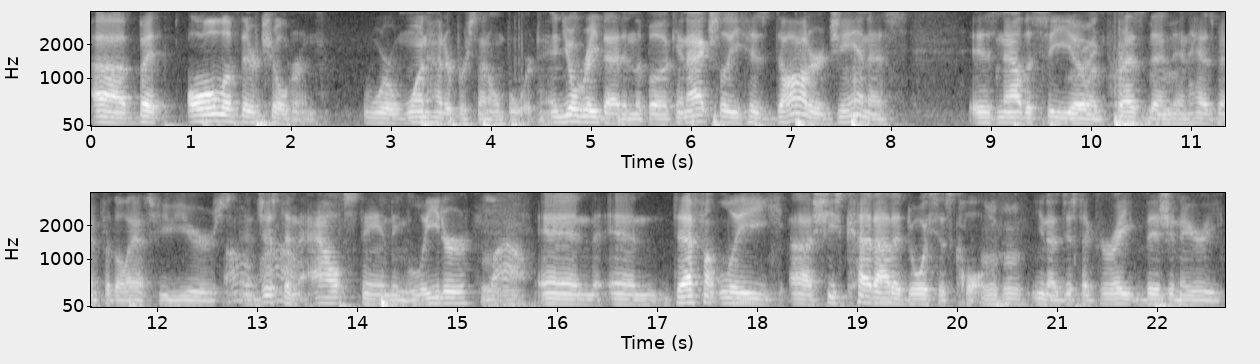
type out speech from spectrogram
Uh, but all of their children were 100% on board. And you'll read that in the book. And actually, his daughter, Janice, is now the CEO and president mm-hmm. and has been for the last few years. Oh, and just an outstanding leader. Mm-hmm. Wow. and and definitely uh, she's cut out of Dois's cloth. Mm-hmm. You know just a great visionary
